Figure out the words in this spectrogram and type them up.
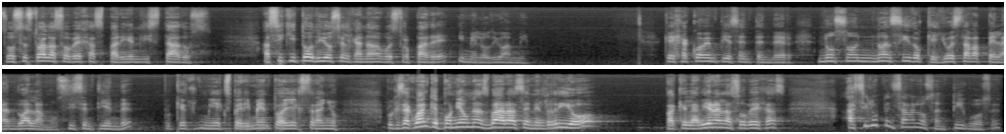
entonces todas las ovejas parían listados. Así quitó Dios el ganado de vuestro padre y me lo dio a mí. Que Jacob empiece a entender, no, son, no han sido que yo estaba pelando álamos, ¿sí se entiende? Porque es mi experimento ahí extraño. Porque se acuerdan que ponía unas varas en el río para que la vieran las ovejas. Así lo pensaban los antiguos. ¿eh?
